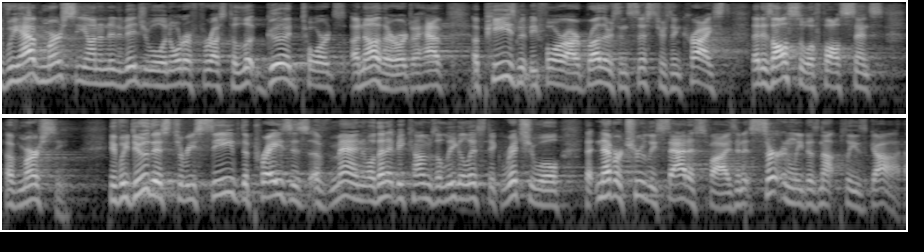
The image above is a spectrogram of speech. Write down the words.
If we have mercy on an individual in order for us to look good towards another or to have appeasement before our brothers and sisters in Christ, that is also a false sense of mercy. If we do this to receive the praises of men, well, then it becomes a legalistic ritual that never truly satisfies, and it certainly does not please God.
